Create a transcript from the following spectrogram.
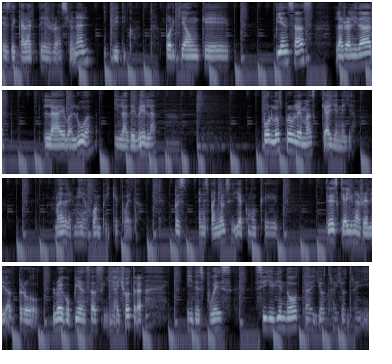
es de carácter racional y crítico, porque aunque piensas, la realidad la evalúa y la devela por los problemas que hay en ella. Madre mía, Juanpi, qué poeta. Pues en español sería como que crees que hay una realidad, pero luego piensas y hay otra, y después sigue viendo otra y otra y otra, y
